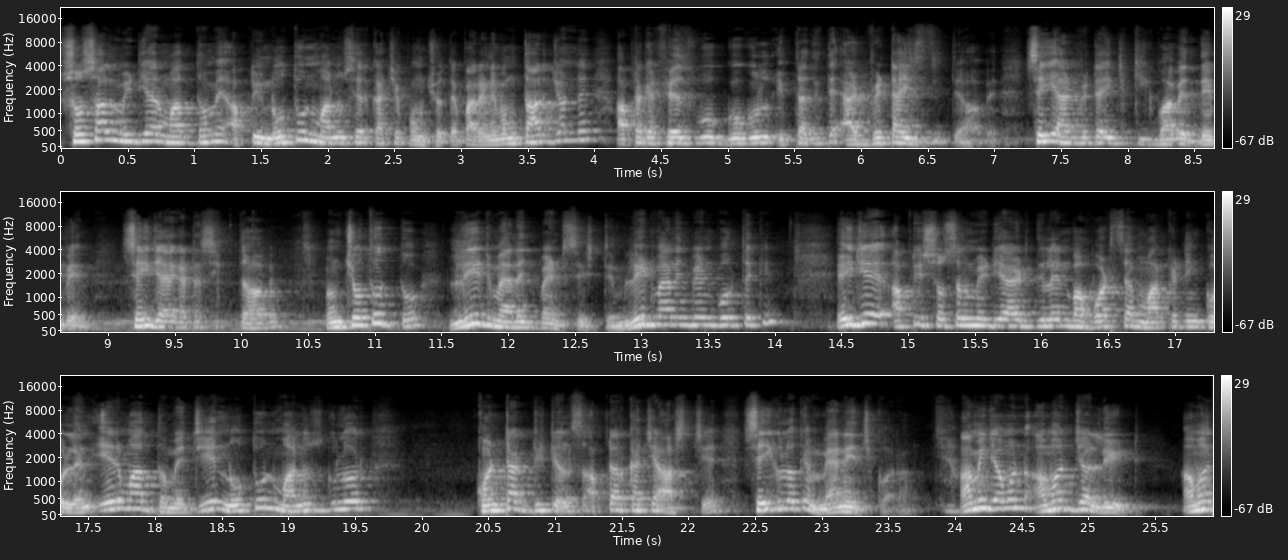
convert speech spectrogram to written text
সোশ্যাল মিডিয়ার মাধ্যমে আপনি নতুন মানুষের কাছে পৌঁছতে পারেন এবং তার জন্য আপনাকে ফেসবুক গুগল ইত্যাদিতে অ্যাডভার্টাইজ দিতে হবে। সেই অ্যাডভার্টাইজ কীভাবে দেবেন, সেই জায়গাটা শিখতে হবে। এবং চতুর্থ lead management system lead management বলতে কি? এই যে আপনি সোশ্যাল মিডিয়া অ্যাড দিলেন বা হোয়াটসঅ্যাপ মার্কেটিং করলেন, এর মাধ্যমে যে নতুন মানুষগুলোর কন্ট্যাক্ট ডিটেলস আপনার কাছে আসছে, সেইগুলোকে ম্যানেজ করা। আমি যেমন, আমার যা লিড আমার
